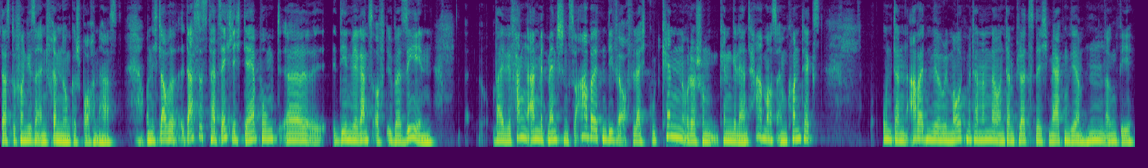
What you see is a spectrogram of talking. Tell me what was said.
dass du von dieser Entfremdung gesprochen hast. Und ich glaube, das ist tatsächlich der Punkt, äh, den wir ganz oft übersehen. Weil wir fangen an, mit Menschen zu arbeiten, die wir auch vielleicht gut kennen oder schon kennengelernt haben aus einem Kontext. Und dann arbeiten wir remote miteinander und dann plötzlich merken wir, hm, irgendwie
